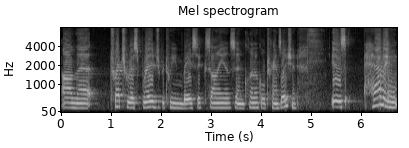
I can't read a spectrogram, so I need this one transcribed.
on that treacherous bridge between basic science and clinical translation is having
